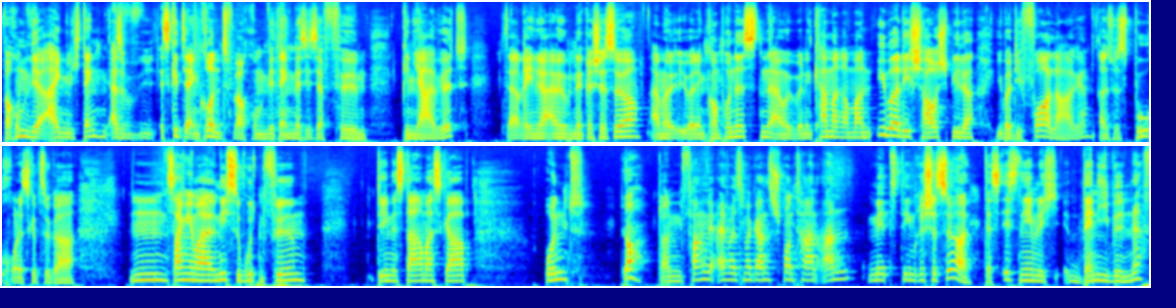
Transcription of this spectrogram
warum wir eigentlich denken, also es gibt ja einen Grund, warum wir denken, dass dieser Film genial wird. Da reden wir einmal über den Regisseur, einmal über den Komponisten, einmal über den Kameramann, über die Schauspieler, über die Vorlage, also das Buch und es gibt sogar, mh, hm, sagen wir mal, nicht so guten Film, den es damals gab. Und ja, dann fangen wir einfach jetzt mal ganz spontan an mit dem Regisseur. Das ist nämlich Danny Villeneuve.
